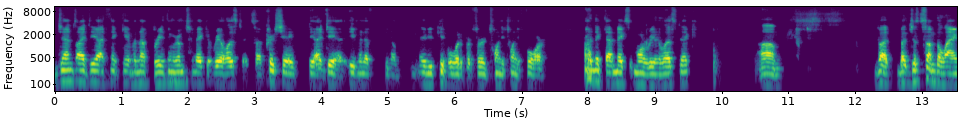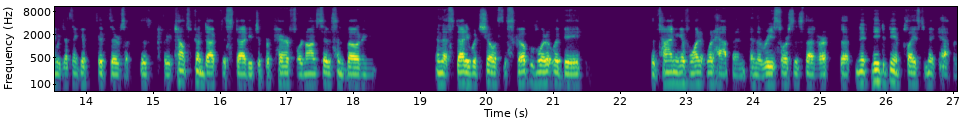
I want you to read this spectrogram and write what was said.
Jen's idea, I think, gave enough breathing room to make it realistic. So I appreciate the idea, even if, you know, maybe people would have preferred twenty twenty-four. I think that makes it more realistic. Um, but, but just some of the language, I think if, if there's a, the, the council conduct a study to prepare for non-citizen voting. And that study would show us the scope of what it would be. The timing of when it would happen and the resources that are, that need to be in place to make it happen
